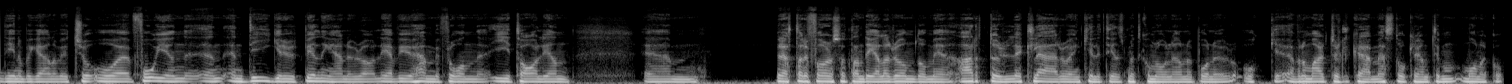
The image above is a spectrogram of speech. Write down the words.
Dino Beganovic. Och, och får ju en, en, en, diger utbildning här nu då. Lever ju hemifrån i Italien. Um, berättade för oss att han delar rum då med Arthur Leclerc och en kille till som jag inte kommer ihåg namnet på nu. Och även om Arthur Leclerc mest åker hem till Monaco.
